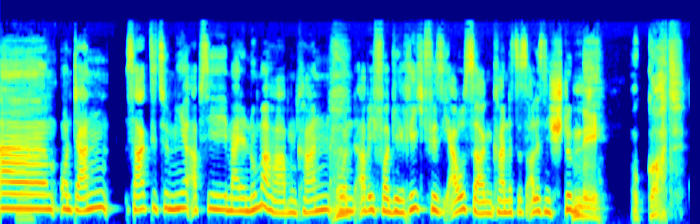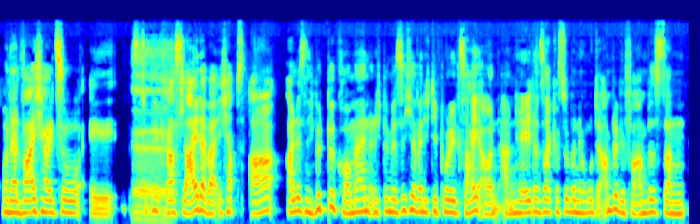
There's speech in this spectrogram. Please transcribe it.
Ähm, und dann sagt sie zu mir, ob sie meine Nummer haben kann und ob ich vor Gericht für sie aussagen kann, dass das alles nicht stimmt. Nee. Oh Gott. Und dann war ich halt so, ey, es tut mir Äh. krass leid, aber ich hab's A, alles nicht mitbekommen und ich bin mir sicher, wenn ich die Polizei an, anhält und sagt, dass du über eine rote Ampel gefahren bist, dann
